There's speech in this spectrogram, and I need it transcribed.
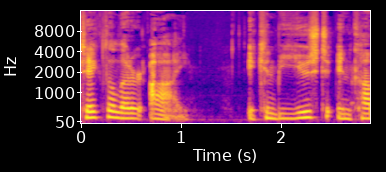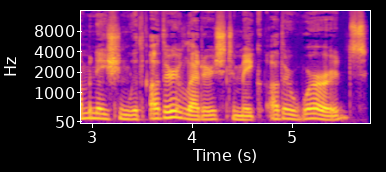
Take the letter I. It can be used in combination with other letters to make other words,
